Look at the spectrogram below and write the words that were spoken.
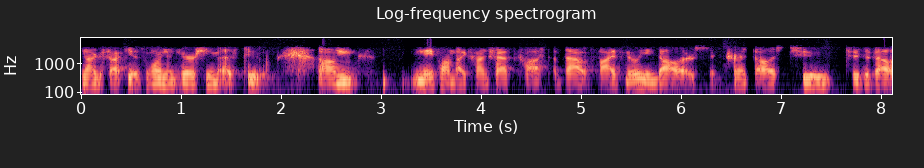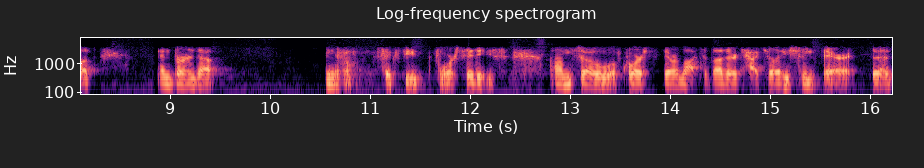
Nagasaki as one and Hiroshima as two. Um, napalm, by contrast, cost about five million dollars in current dollars to to develop, and burned up, you know, 64 cities. Um, so, of course, there are lots of other calculations there. The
